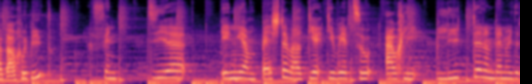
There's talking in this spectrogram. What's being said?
Hat auch ein bisschen Beat? Ich finde die irgendwie am besten, weil die, die wird so auch ein bisschen lauter und dann wieder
